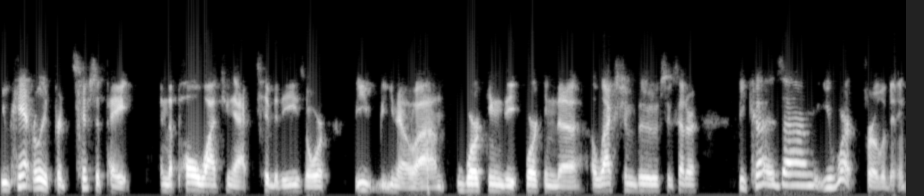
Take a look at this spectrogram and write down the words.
you can't really participate in the poll watching activities or you, know, um, working the working the election booths, et cetera, because um, you work for a living.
